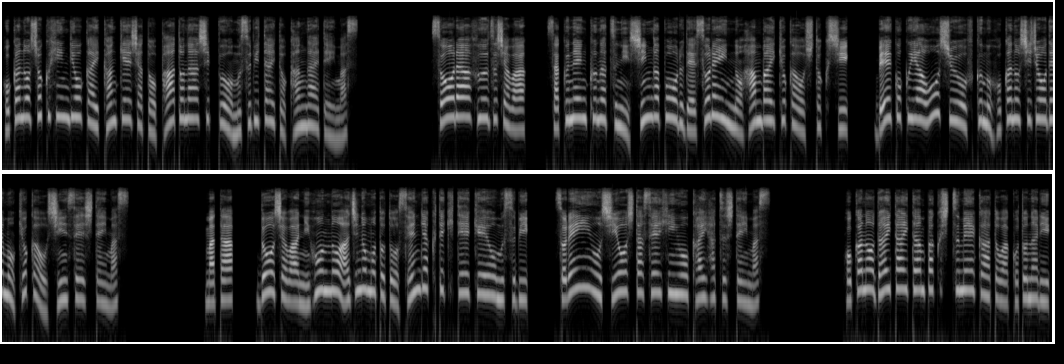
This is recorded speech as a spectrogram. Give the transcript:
他の食品業界関係者とパートナーシップを結びたいと考えています。ソーラーフーズ社は、昨年9月にシンガポールでソレインの販売許可を取得し、米国や欧州を含む他の市場でも許可を申請しています。また、同社は日本の味の素と戦略的提携を結び、ソレインを使用した製品を開発しています。他の代替タンパク質メーカーとは異なり、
